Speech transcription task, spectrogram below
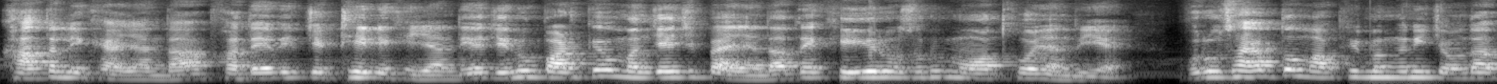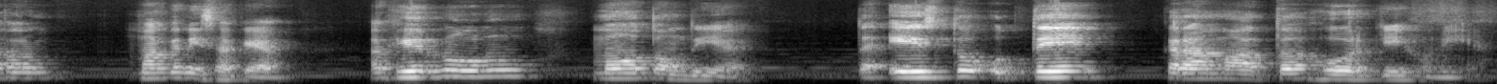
ਖਤ ਲਿਖਿਆ ਜਾਂਦਾ, ਫਤਿਹ ਦੀ ਚਿੱਠੀ ਲਿਖੀ ਜਾਂਦੀ ਹੈ, ਜਿਹਨੂੰ ਪੜ੍ਹ ਕੇ ਉਹ ਮੰਜੇ 'ਚ ਪੈ ਜਾਂਦਾ ਤੇ ਅਖੀਰ ਉਸ ਨੂੰ ਮੌਤ ਹੋ ਜਾਂਦੀ ਹੈ। ਗੁਰੂ ਸਾਹਿਬ ਤੋਂ ਮਾਫੀ ਮੰਗਣੀ ਚਾਹੁੰਦਾ ਪਰ ਮੰਗ ਨਹੀਂ ਸਕਿਆ। ਅਖੀਰ ਨੂੰ ਉਹਨੂੰ ਮੌਤ ਆਉਂਦੀ ਹੈ। ਤਾਂ ਇਸ ਤੋਂ ਉੱਤੇ ਕਰਾਮਾਤ ਹੋਰ ਕੀ ਹੋਣੀ ਹੈ?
